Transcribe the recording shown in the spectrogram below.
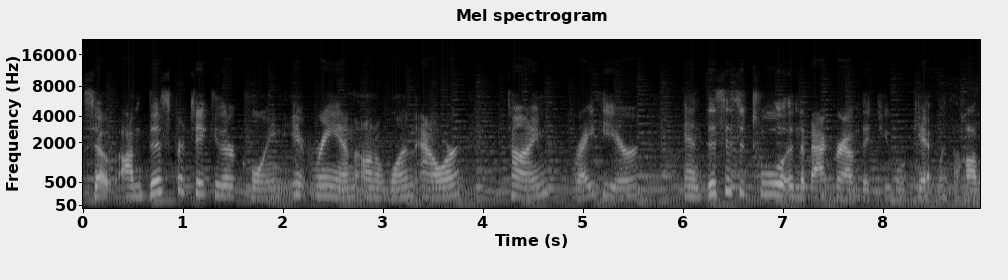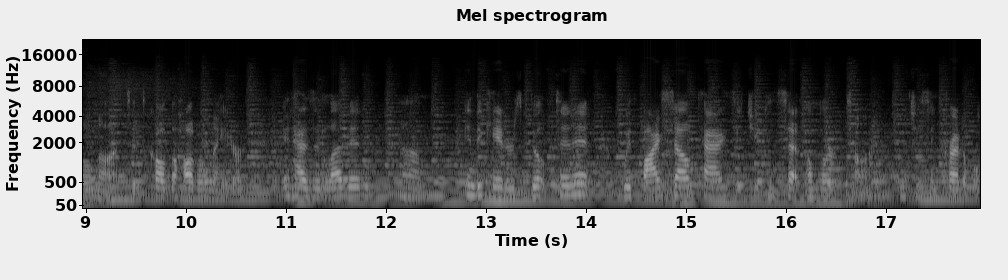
So on this particular coin, it ran on a one hour time right here. And this is a tool in the background that you will get with the HODLNOTS. It's called the HODLnator. It has 11 um, indicators built in it with buy sell tags that you can set alerts on, which is incredible.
